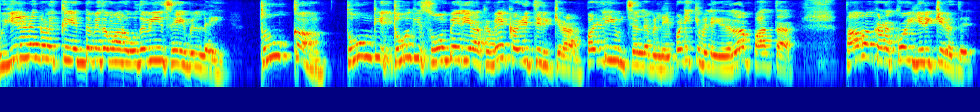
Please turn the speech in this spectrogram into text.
உயிரினங்களுக்கு எந்த விதமான உதவியும் செய்யவில்லை. தூக்கம் தூங்கி தூங்கி சோம்பேறியாகவே கழித்திருக்கிறான். பள்ளியும் செல்லவில்லை படிக்கவில்லை இதெல்லாம் பார்த்தார். பாவக்கணக்கோ இருக்கிறது.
